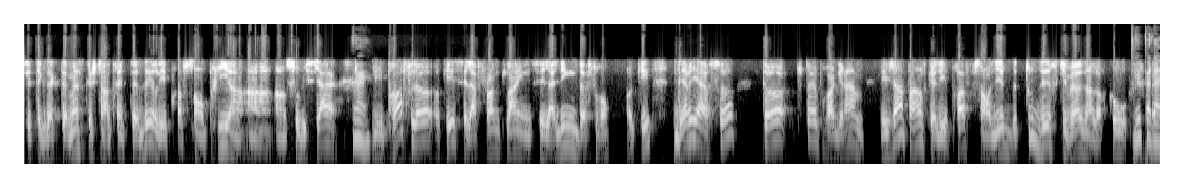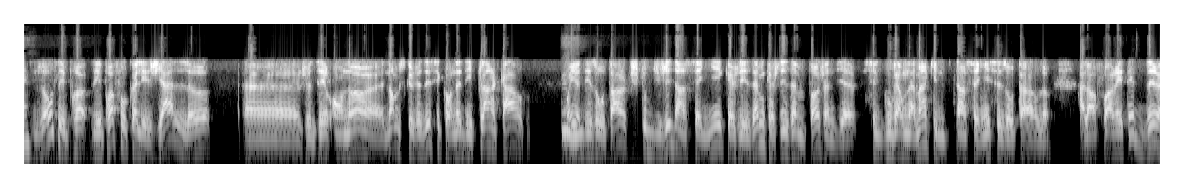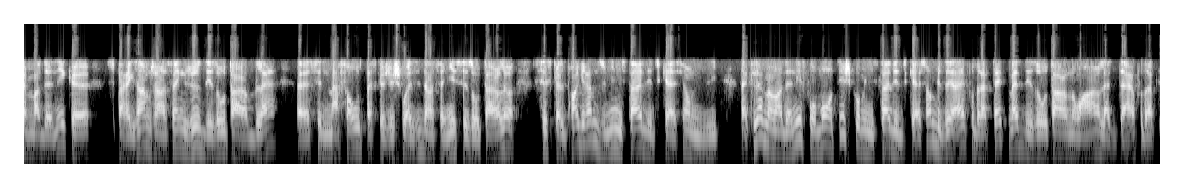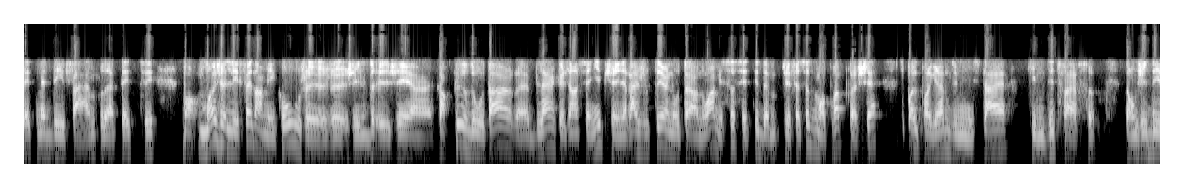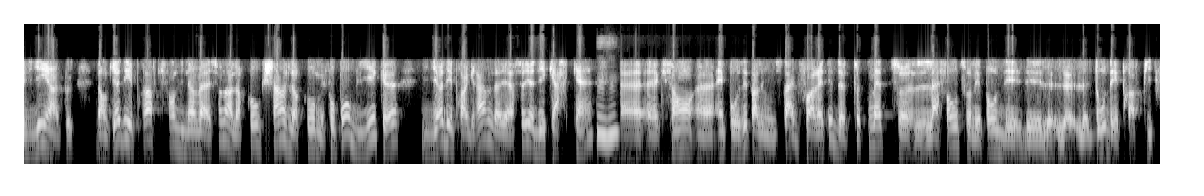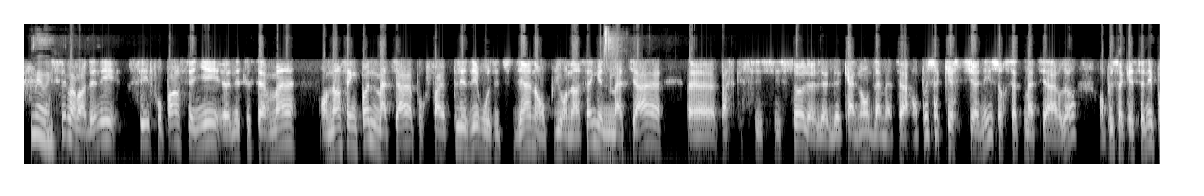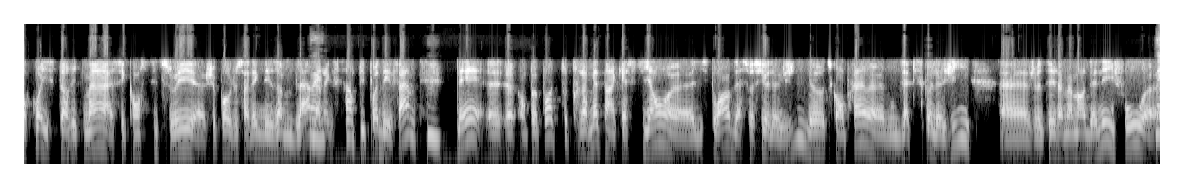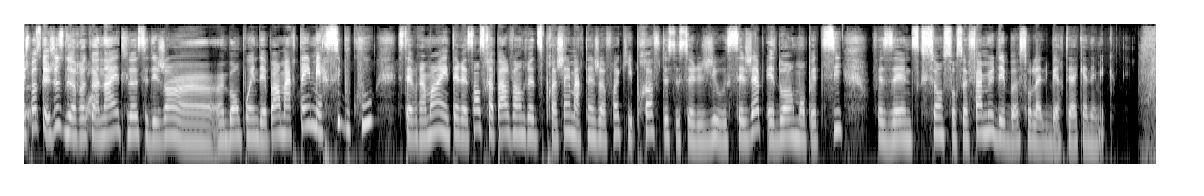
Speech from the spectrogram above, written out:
c'est exactement ce que je suis en train de te dire. Les profs sont pris en, en, en souricière. Les profs, là, OK, c'est la front line, c'est la ligne de front, OK? Derrière ça, tu as tout un programme. Les gens pensent que les profs sont libres de tout dire ce qu'ils veulent dans leur cours. Oui. Ben, nous autres, les profs, les profs au collégial, là, euh, je veux dire, on a... euh, non, mais ce que je veux dire, c'est qu'on a des plans cadres. Moi, il y a des auteurs que je suis obligé d'enseigner, que je les aime, que je les aime pas, Geneviève. C'est le gouvernement qui me dit d'enseigner ces auteurs-là. Alors, faut arrêter de dire à un moment donné que si, par exemple, j'enseigne juste des auteurs blancs, euh, c'est de ma faute parce que j'ai choisi d'enseigner ces auteurs-là. C'est ce que le programme du ministère de l'Éducation me dit. Fait que là, à un moment donné, il faut monter jusqu'au ministère de l'Éducation et dire, il faudrait peut-être mettre des auteurs noirs là-dedans, il faudrait peut-être mettre des femmes, il faudrait peut-être, tu sais. Bon, moi, je l'ai fait dans mes cours. J'ai un corpus d'auteurs euh, blancs que j'ai enseigné, puis j'ai rajouté un auteur noir, mais ça, c'était j'ai fait ça de mon propre chef. C'est pas le programme du ministère qui me dit de faire ça. Donc, j'ai dévié un peu. Donc, il y a des profs qui font de l'innovation dans leurs cours, qui changent leurs cours, mais il faut pas oublier qu'il y a des programmes derrière ça, il y a des carcans Mhm. euh, euh, qui sont euh, imposés par le ministère. Il faut arrêter de tout mettre sur la faute sur l'épaule des, des le, le- le dos des profs. Puis Oui, oui. aussi, à un moment donné, c'est faut pas enseigner euh, nécessairement. On n'enseigne pas une matière pour faire plaisir aux étudiants non plus. On enseigne une matière euh, parce que c'est ça le, le- le canon de la matière. On peut se questionner sur cette matière-là. On peut se questionner pourquoi historiquement elle s'est constituée, euh, je sais pas, juste avec des hommes blancs, par exemple, puis pas des femmes. Mm. Mais euh, euh, on peut pas tout remettre en question euh, l'histoire de la sociologie, là, tu comprends, euh, ou de la psychologie. Euh, je veux dire, à un moment donné, il faut. euh, Mais je pense que juste de le reconnaître, là, c'est déjà un, un bon point de départ. Martin, merci beaucoup. C'était vraiment intéressant. On se reparle vendredi prochain. Martin Geoffroy, qui est prof de sociologie au Cégep. Édouard Monpetit faisait une discussion sur ce fameux débat sur la liberté académique.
